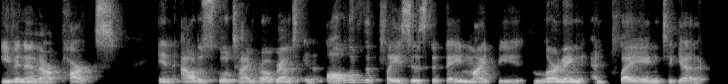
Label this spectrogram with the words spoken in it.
even in our parks, in out of school time programs, in all of the places that they might be learning and playing together.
